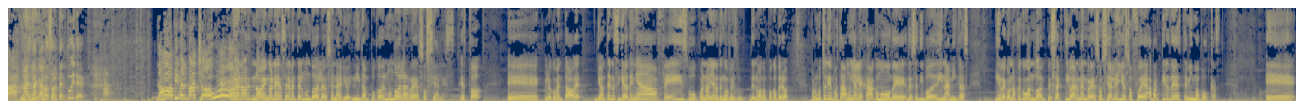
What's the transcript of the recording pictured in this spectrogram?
Ah, hashtag a los soltes en Twitter. Ah. no, viva el macho. ¡uh! Yo no, no vengo necesariamente del mundo de los escenarios, ni tampoco del mundo de las redes sociales. Esto eh, lo he comentado. Yo antes ni siquiera tenía Facebook, bueno, ya no tengo Facebook de nuevo tampoco, pero por mucho tiempo estaba muy alejada como de, de ese tipo de dinámicas. Y reconozco que cuando empecé a activarme en redes sociales, y eso fue a partir de este mismo podcast. Eh,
